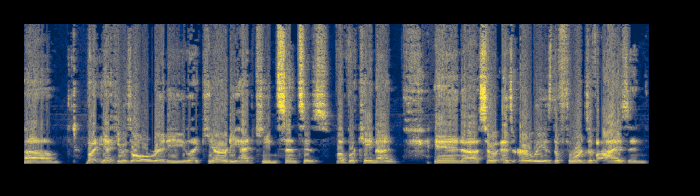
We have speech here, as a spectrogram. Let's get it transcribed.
Um, but yeah, he was already like he already had keen senses of a canine, and uh, so as early as the Fords of Isen,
